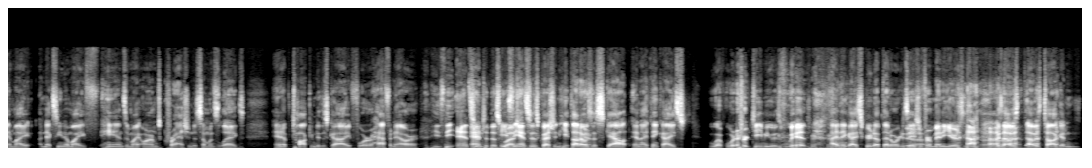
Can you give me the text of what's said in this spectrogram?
And my next thing you know, my f- hands and my arms crash into someone's legs. I ended up talking to this guy for half an hour. And he's the answer to this question. he's question. the answer to this question. He thought I was a scout, and I think I. Whoever, whatever team he was with, I think I screwed up that organization for many years because I was I was talking,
